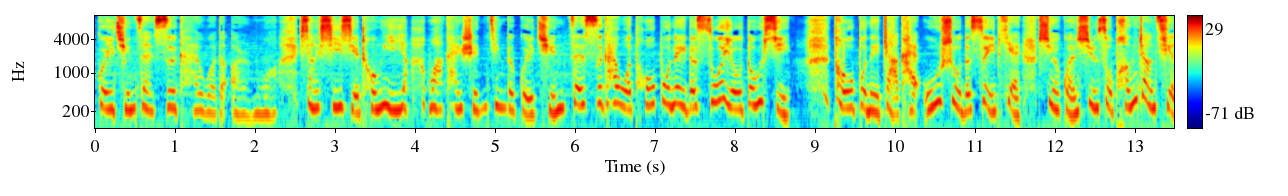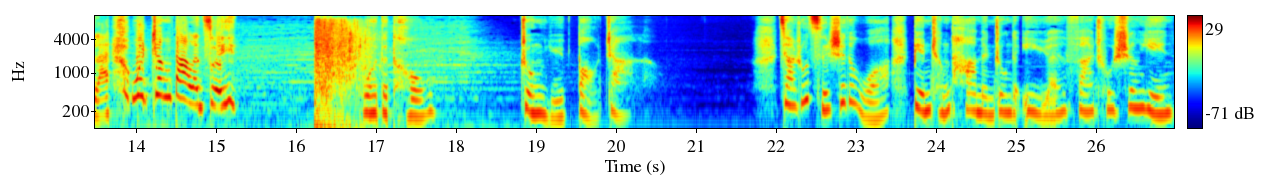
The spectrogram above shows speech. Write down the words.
鬼群在撕开我的耳膜，像吸血虫一样挖开神经的鬼群在撕开我头部内的所有东西，头部内炸开无数的碎片，血管迅速膨胀起来。我张大了嘴，我的头终于爆炸了。假如此时的我变成他们中的一员，发出声音。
